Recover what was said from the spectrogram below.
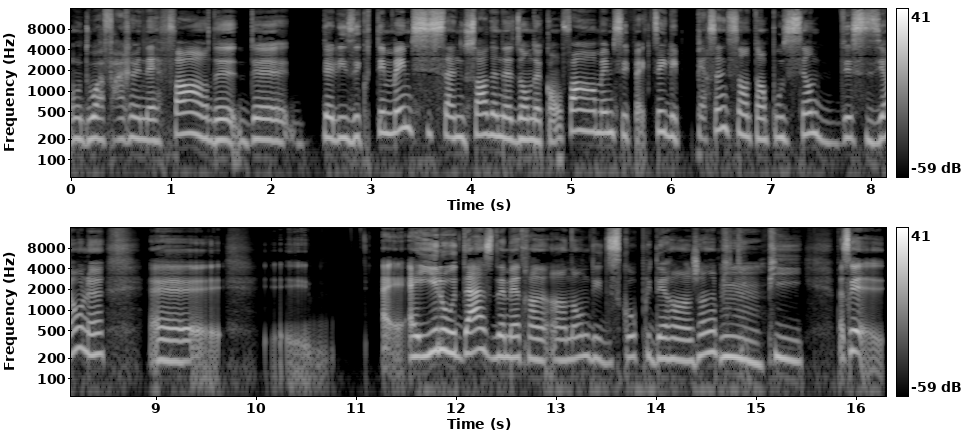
on doit faire un effort de, de, de les écouter, même si ça nous sort de notre zone de confort, même si, fait que, tu sais, les personnes qui sont en position de décision, là, euh, ayez l'audace de mettre en, en onde des discours plus dérangeants, puis Mm. puis, parce que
